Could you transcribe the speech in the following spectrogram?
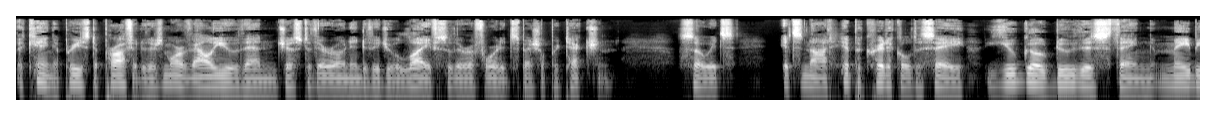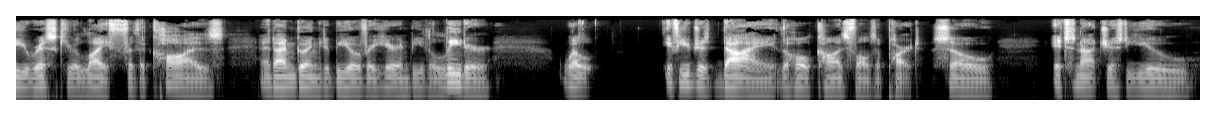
a king, a priest, a prophet, there's more value than just their own individual life, so they're afforded special protection. So it's it's not hypocritical to say, you go do this thing, maybe risk your life for the cause, and I'm going to be over here and be the leader. Well, if you just die, the whole cause falls apart. So it's not just you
